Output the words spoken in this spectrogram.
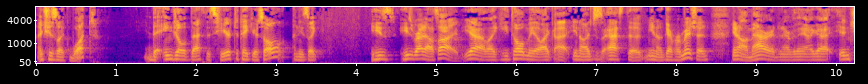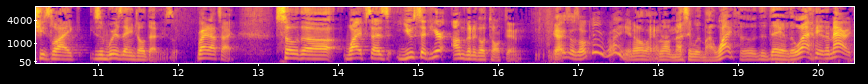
And she's like, what? The angel of death is here to take your soul? And he's like, he's, he's right outside. Yeah, like he told me, like, I, you know, I just asked to, you know, get permission. You know, I'm married and everything. I got, and she's like, he said, where's the angel of death? He's like, right outside. So the wife says, you sit here, I'm gonna go talk to him. The guy says, okay, right, you know, like I'm not messing with my wife the, day of the wedding, the marriage.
